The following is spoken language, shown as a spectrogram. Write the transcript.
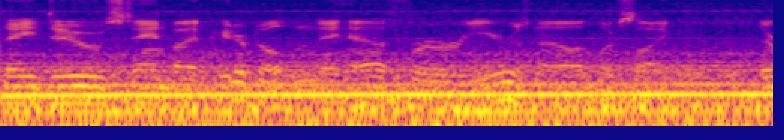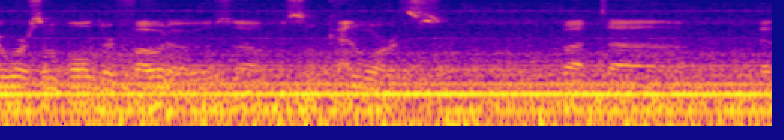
they do stand by Peterbilt, and they have for years now, it looks like. There were some older photos of some Kenworths, but uh, it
